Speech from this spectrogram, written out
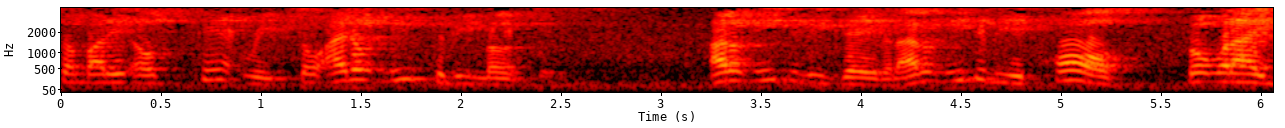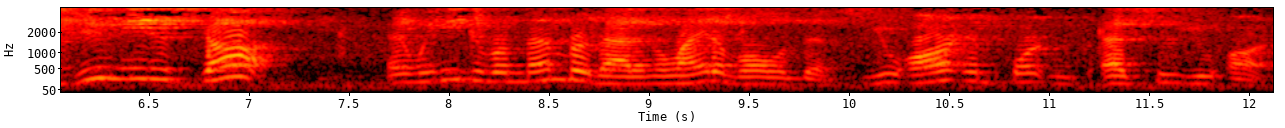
somebody else can't reach. So I don't need to be Moses. I don't need to be David. I don't need to be Paul. But what I do need is God. And we need to remember that in the light of all of this. You are important as who you are.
